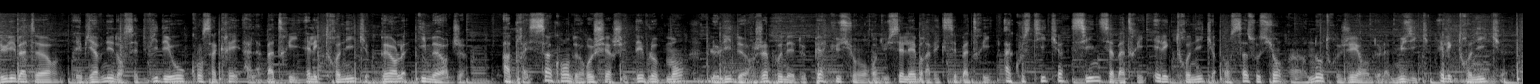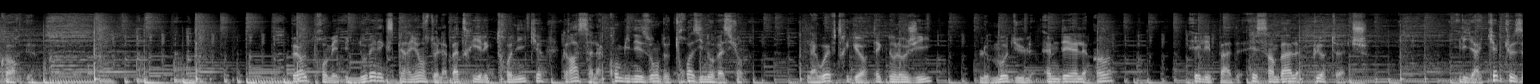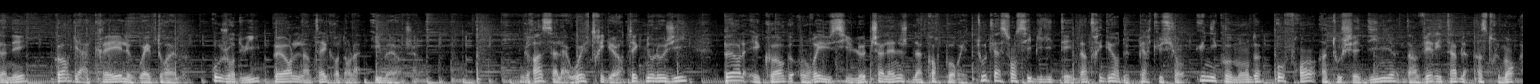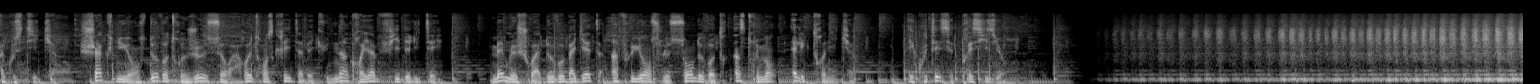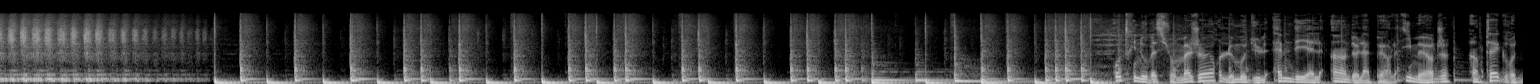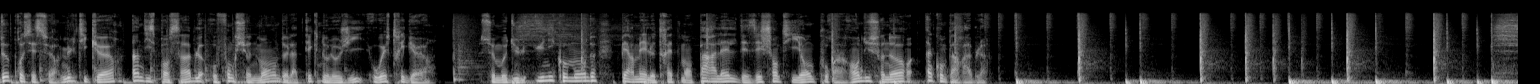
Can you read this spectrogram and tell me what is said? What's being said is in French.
Salut les batteurs et bienvenue dans cette vidéo consacrée à la batterie électronique Pearl Emerge. Après 5 ans de recherche et développement, le leader japonais de percussion rendu célèbre avec ses batteries acoustiques signe sa batterie électronique en s'associant à un autre géant de la musique électronique, Korg. Pearl promet une nouvelle expérience de la batterie électronique grâce à la combinaison de trois innovations. La Wave Trigger Technology, le module MDL1 et les pads et cymbales Pure Touch. Il y a quelques années, Korg a créé le Wave Drum. Aujourd'hui, Pearl l'intègre dans la Emerge. Grâce à la Wave Trigger Technology, Pearl et Korg ont réussi le challenge d'incorporer toute la sensibilité d'un trigger de percussion unique au monde, offrant un toucher digne d'un véritable instrument acoustique. Chaque nuance de votre jeu sera retranscrite avec une incroyable fidélité. Même le choix de vos baguettes influence le son de votre instrument électronique. Écoutez cette précision. Autre innovation majeure, le module MDL1 de la Pearl Emerge intègre deux processeurs multicœurs indispensables au fonctionnement de la technologie WaveTrigger. Ce module unique au monde permet le traitement parallèle des échantillons pour un rendu sonore incomparable.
